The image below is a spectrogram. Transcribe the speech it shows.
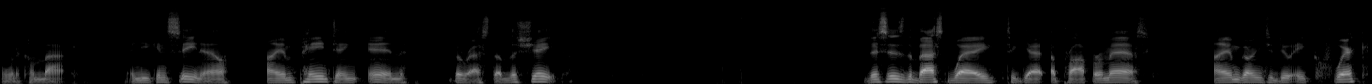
I'm going to come back. And you can see now I am painting in the rest of the shape. This is the best way to get a proper mask. I am going to do a quick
